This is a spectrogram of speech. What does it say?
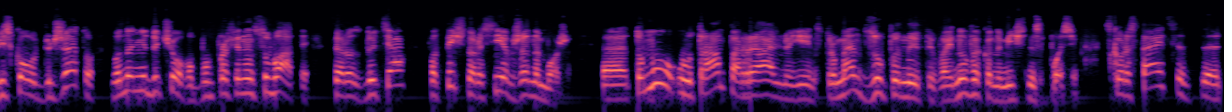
військового бюджету. Воно ні до чого, бо профінансувати це роздуття фактично Росія вже не може. Е, Тому у Трампа реально є інструмент зупинити війну в економічний спосіб. Скористається е,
